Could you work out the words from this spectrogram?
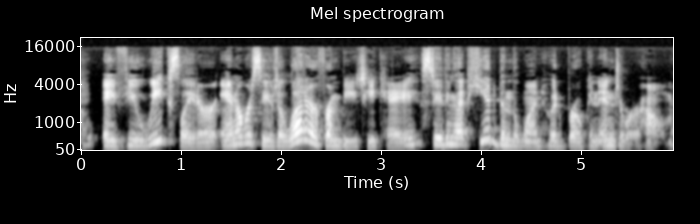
Oh. A few weeks later, Anna received a letter from BTK stating that he had been the one who had broken into her home.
